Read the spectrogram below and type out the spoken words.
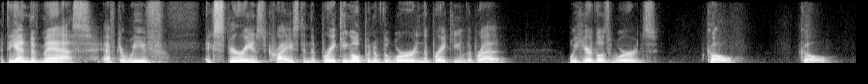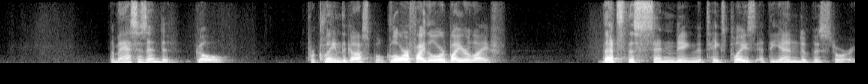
At the end of Mass, after we've experienced Christ in the breaking open of the Word and the breaking of the bread, we hear those words go, go. The Mass has ended. Go. Proclaim the gospel. Glorify the Lord by your life. That's the sending that takes place at the end of this story.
